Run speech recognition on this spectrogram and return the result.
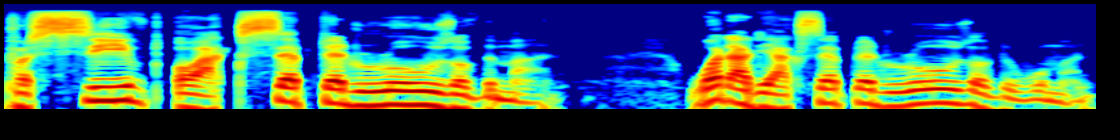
perceived or accepted roles of the man? What are the accepted roles of the woman?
